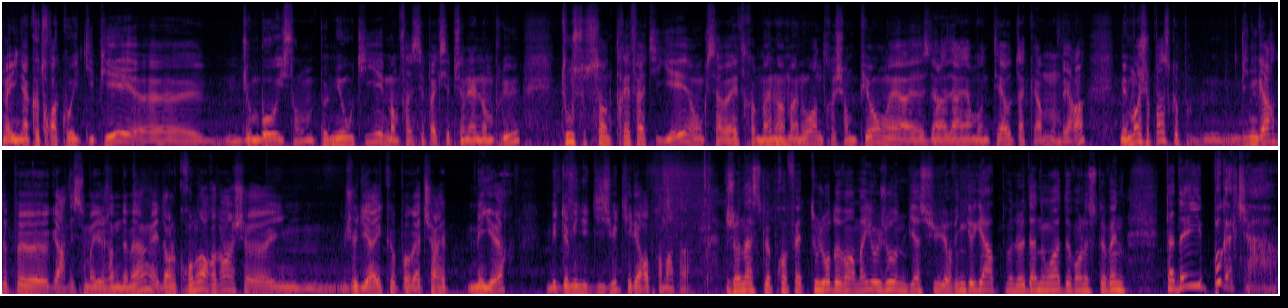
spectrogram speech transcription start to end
Il n'a que trois coéquipiers. Euh, Jumbo, ils sont un peu mieux outillés, mais enfin c'est pas exceptionnel non plus. Tous sont très fatigués, donc ça va être mano à mano entre champions hein, dans la dernière montée à Otakam, on verra. Moi, je pense que Vingard peut garder son maillot jaune demain. Et dans le chrono, en revanche, euh, je dirais que Pogacar est meilleur. Mais 2 minutes 18, il les reprendra pas. Jonas le prophète, toujours devant. Maillot jaune, bien sûr. Vingegaard, le Danois, devant le Slovène. Tadej Pogacar.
